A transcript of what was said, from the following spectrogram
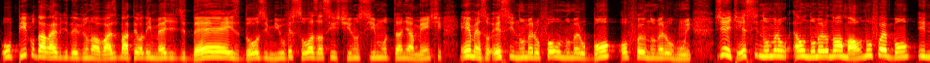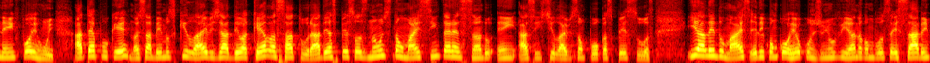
O pico da live de Devil Novaes bateu ali em média de 10, 12 mil pessoas assistindo simultaneamente Emerson, esse número foi um número bom ou foi um número ruim? Gente, esse número é um número normal, não foi bom e nem foi ruim. Até porque nós sabemos que live já deu aquela saturada e as pessoas não estão mais se interessando em assistir live, são poucas pessoas. E além do mais, ele concorreu com Júnior Viana, como vocês sabem,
